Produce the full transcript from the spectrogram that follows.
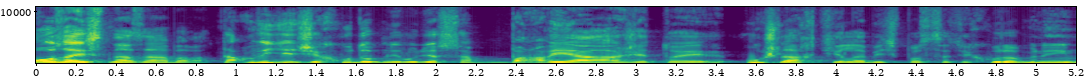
ozajstná zábava. Tam vidieť, že chudobní ľudia sa bavia, že to je ušľachtilé byť v podstate chudobný.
